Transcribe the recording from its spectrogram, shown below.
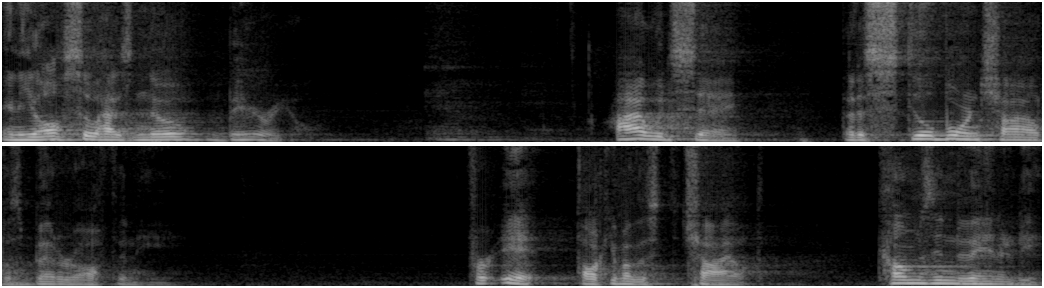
And he also has no burial. I would say that a stillborn child is better off than he. For it, talking about this child, comes in vanity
